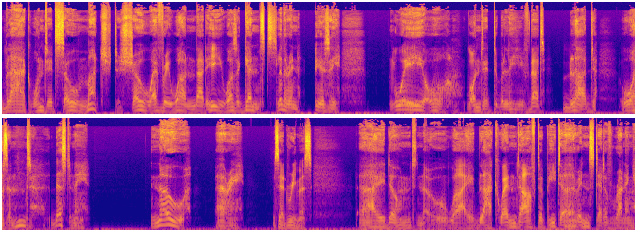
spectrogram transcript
Black wanted so much to show everyone that he was against Slytherin, you see. We all wanted to believe that blood wasn't destiny. No, Harry said Remus. I don't know why Black went after Peter instead of running.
